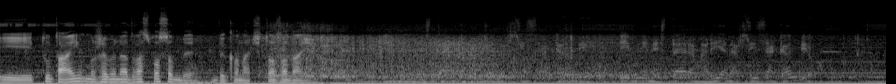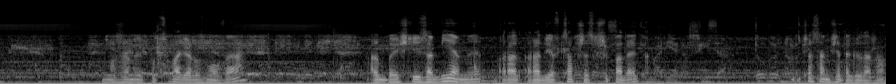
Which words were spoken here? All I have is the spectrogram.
I tutaj możemy na dwa sposoby wykonać to zadanie. Możemy podsłuchać rozmowę. Albo jeśli zabijemy ra radiowca przez przypadek, czasami się tak zdarza,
